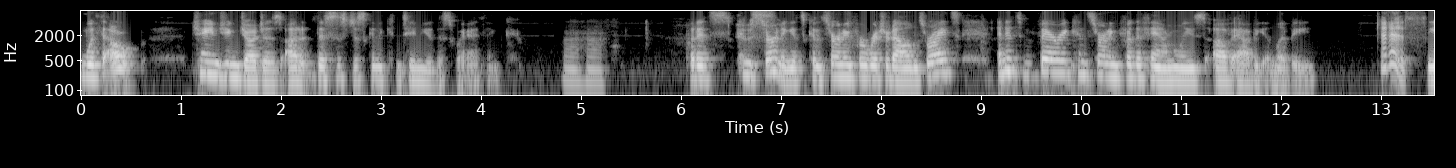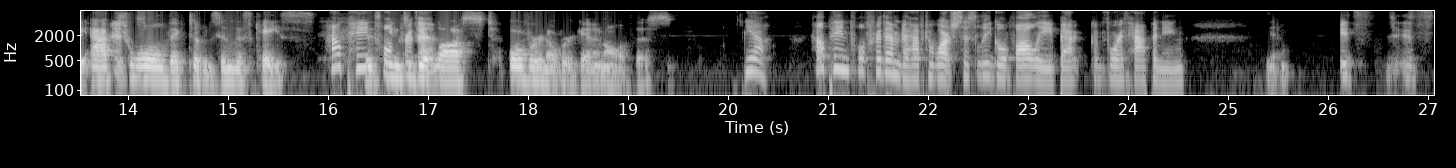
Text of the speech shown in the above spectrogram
without changing judges, I, this is just going to continue this way, I think. hmm But it's concerning. It's concerning for Richard Allen's rights, and it's very concerning for the families of Abby and Libby, It is. the actual victims in this case. How painful seem for to get lost over and over again in all of this. Yeah. How painful for them to have to watch this legal volley back and forth happening. Yeah. It's it's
